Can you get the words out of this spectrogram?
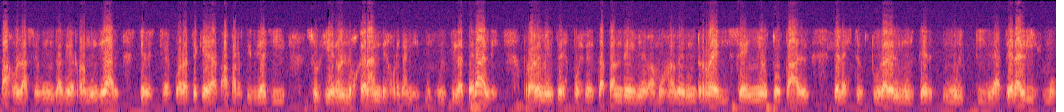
bajo la Segunda Guerra Mundial. Que, acuérdate que a, partir de allí surgieron los grandes organismos multilaterales. Probablemente después de esta pandemia vamos a ver un rediseño total de la estructura del multilateralismo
